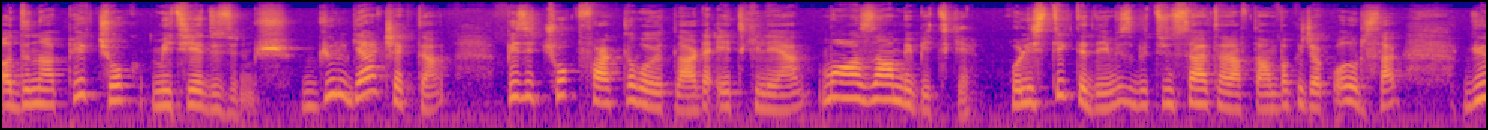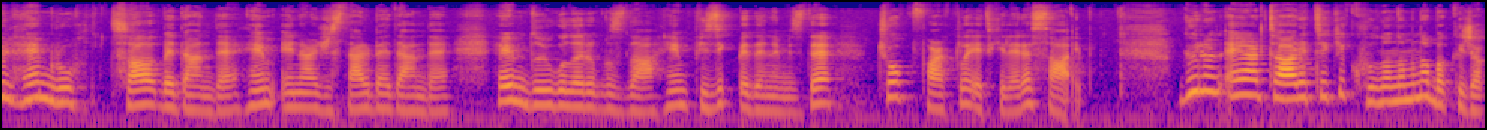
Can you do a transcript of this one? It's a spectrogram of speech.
adına pek çok metiye düzülmüş. Gül gerçekten bizi çok farklı boyutlarda etkileyen muazzam bir bitki holistik dediğimiz bütünsel taraftan bakacak olursak gül hem ruhsal bedende hem enerjisel bedende hem duygularımızda hem fizik bedenimizde çok farklı etkilere sahip. Gülün eğer tarihteki kullanımına bakacak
